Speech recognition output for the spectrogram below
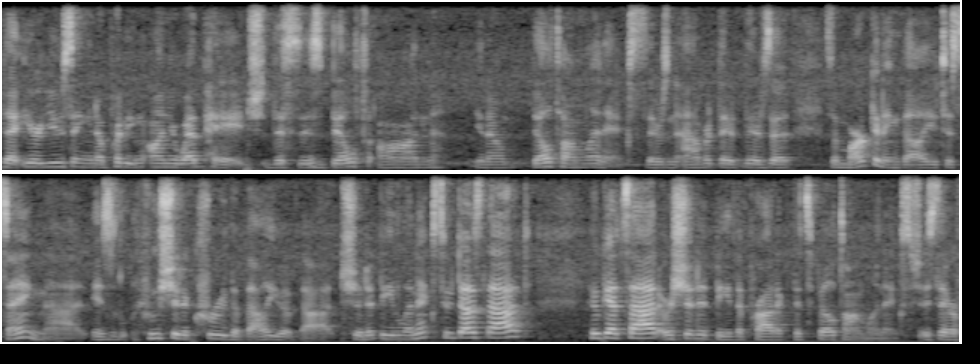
that you're using? You know, putting on your web page. This is built on you know built on Linux. There's an there, There's a there's a marketing value to saying that. Is who should accrue the value of that? Should it be Linux who does that? Who gets that, or should it be the product that's built on Linux? Is there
